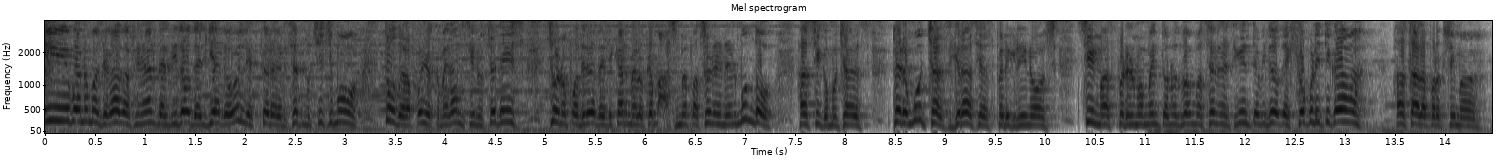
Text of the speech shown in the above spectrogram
Y bueno, hemos llegado al final del video del día de hoy. Les quiero agradecer muchísimo todo el apoyo que me dan. Sin ustedes, yo no podría dedicarme a lo que más me apasiona en el mundo. Así que muchas, pero muchas gracias, peregrinos. Sin más por el momento, nos vemos en el siguiente video de Geopolítica. Hasta la próxima.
